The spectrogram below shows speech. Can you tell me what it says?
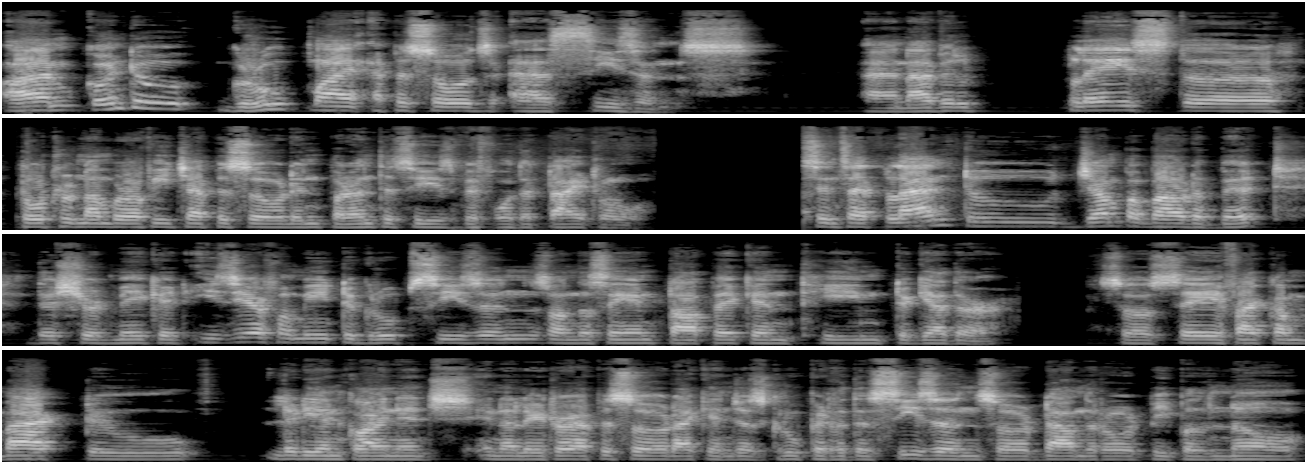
I'm going to group my episodes as seasons, and I will place the total number of each episode in parentheses before the title. Since I plan to jump about a bit, this should make it easier for me to group seasons on the same topic and theme together. So, say if I come back to Lydian coinage in a later episode, I can just group it with the season so down the road people know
